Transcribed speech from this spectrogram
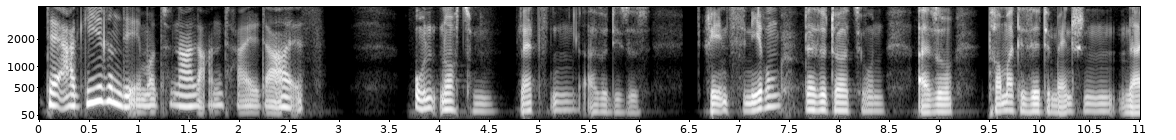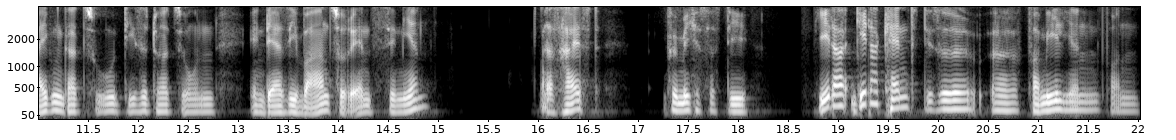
der agierende emotionale Anteil da ist. Und noch zum letzten, also dieses Reinszenierung der Situation. Also traumatisierte Menschen neigen dazu, die Situation, in der sie waren, zu reinszenieren. Das heißt, für mich ist es die jeder, jeder kennt diese äh, Familien von,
